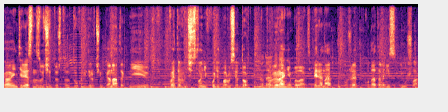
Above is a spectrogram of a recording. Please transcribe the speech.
Интересно звучит то, что двух лидеров чемпионата, и в это число не входит Боруссия Дортмунд, Ну да. которая ранее была. Теперь она уже куда-то вниз и ушла.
